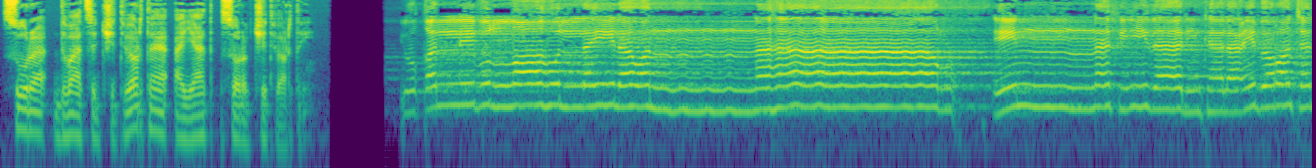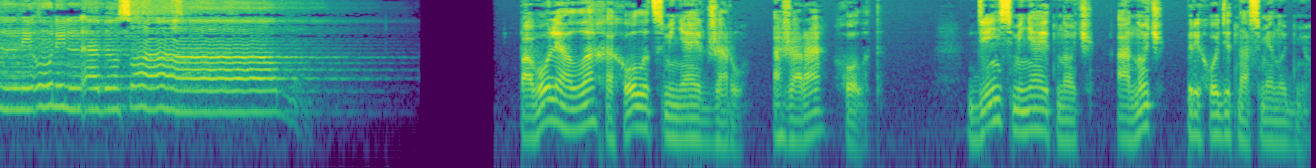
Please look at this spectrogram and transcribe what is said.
Сура 24, аят 44. يقلب الله الليل والنهار إن في ذلك لعبرة لأولي الأبصار По воле Аллаха холод сменяет жару, а жара – холод. День сменяет ночь, а ночь приходит на смену дню.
